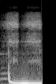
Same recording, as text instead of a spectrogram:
Bye.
